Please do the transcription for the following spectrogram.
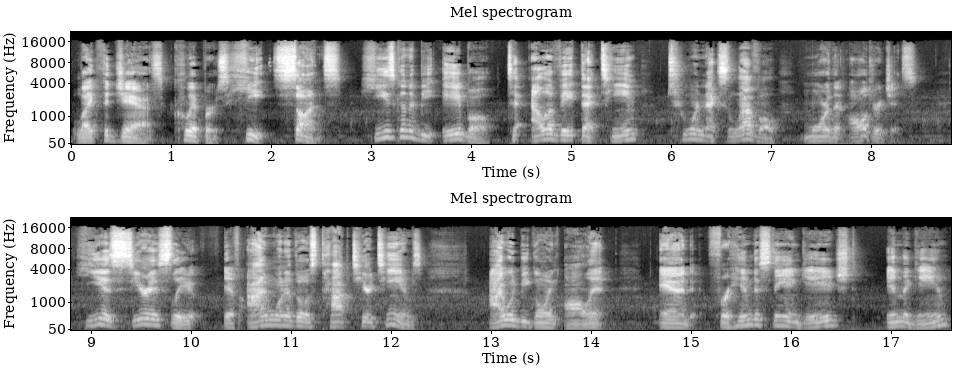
like the Jazz, Clippers, Heat, Suns, he's going to be able to elevate that team to a next level more than Aldridge is. He is seriously, if I'm one of those top tier teams, I would be going all in. And for him to stay engaged in the game,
